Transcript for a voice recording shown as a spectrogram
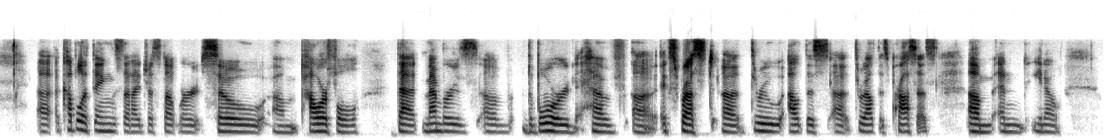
a couple of things that I just thought were so um, powerful that members of the board have uh, expressed uh, throughout this uh, throughout this process. Um, and you know,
